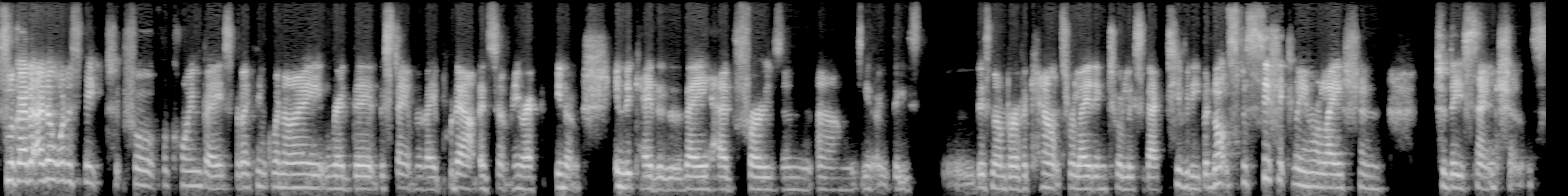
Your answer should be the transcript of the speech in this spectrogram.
So look, I, I, don't want to speak to, for, for Coinbase, but I think when I read the, the statement they put out, they certainly, you know, indicated that they had frozen, um, you know, these this number of accounts relating to illicit activity, but not specifically in relation to these sanctions.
